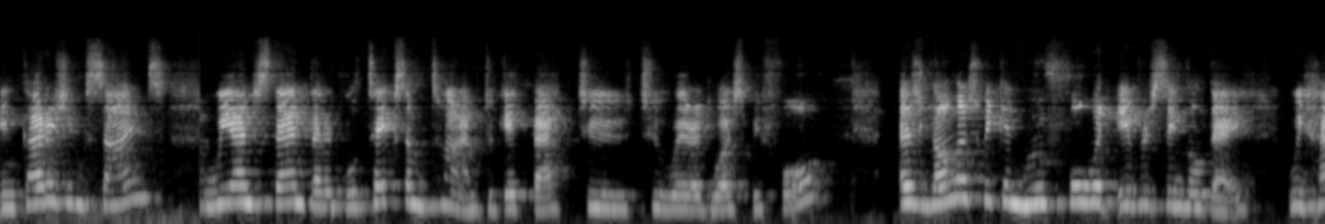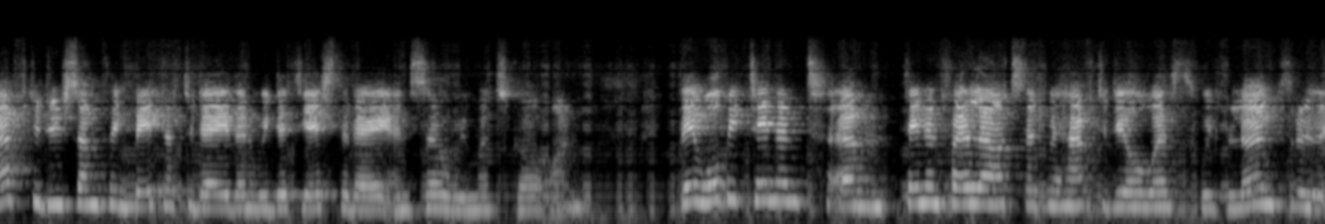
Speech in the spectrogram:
encouraging signs, we understand that it will take some time to get back to, to where it was before. As long as we can move forward every single day, we have to do something better today than we did yesterday, and so we must go on. There will be tenant um, tenant failouts that we have to deal with. We've learned through the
